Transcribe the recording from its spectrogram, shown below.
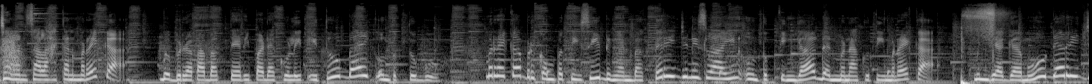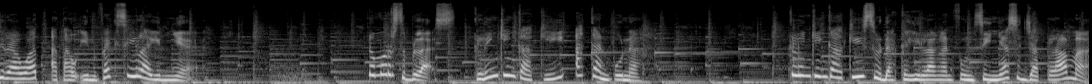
Jangan salahkan mereka, Beberapa bakteri pada kulit itu baik untuk tubuh. Mereka berkompetisi dengan bakteri jenis lain untuk tinggal dan menakuti mereka. menjagamu dari jerawat atau infeksi lainnya. Nomor 11. Kelingking kaki akan punah. Kelingking kaki sudah kehilangan fungsinya sejak lama,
